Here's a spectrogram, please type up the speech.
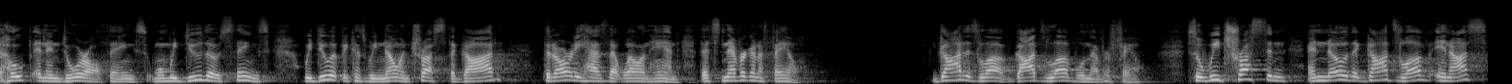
hope and endure all things, when we do those things, we do it because we know and trust the God that already has that well in hand, that's never going to fail. God is love. God's love will never fail. So we trust and, and know that God's love in us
